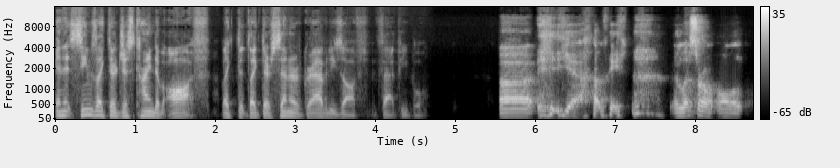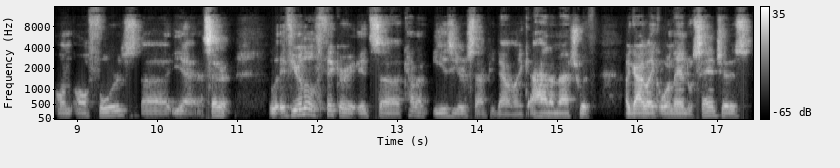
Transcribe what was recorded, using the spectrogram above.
And it seems like they're just kind of off, like the, like their center of gravity's off. Fat people. Uh, yeah. I mean, unless they're all, on all fours, uh, yeah. Center if you're a little thicker, it's uh, kind of easier to snap you down. Like I had a match with a guy like Orlando Sanchez.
